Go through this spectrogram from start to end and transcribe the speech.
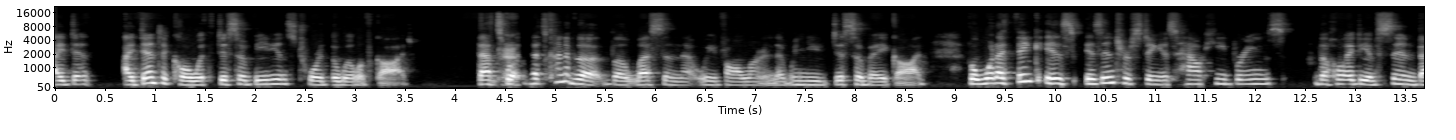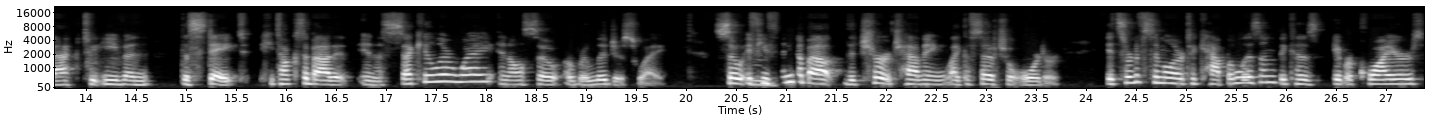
ident- identical with disobedience toward the will of God. That's okay. what that's kind of the the lesson that we've all learned that when you disobey God. But what I think is is interesting is how he brings the whole idea of sin back to even the state. He talks about it in a secular way and also a religious way. So if mm. you hmm. think about the church having like a social order, it's sort of similar to capitalism because it requires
